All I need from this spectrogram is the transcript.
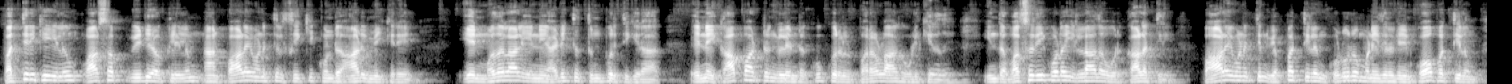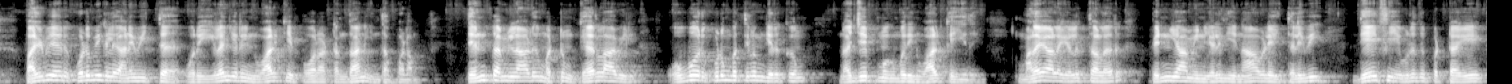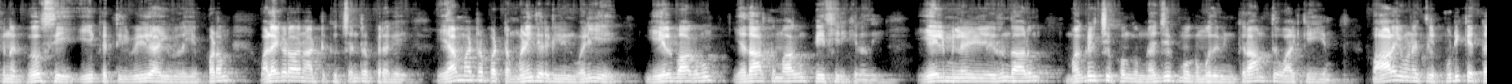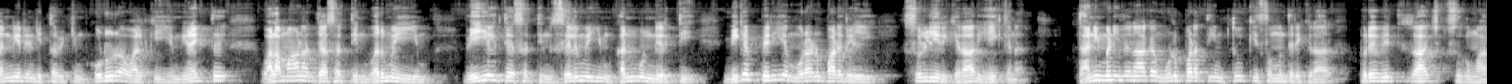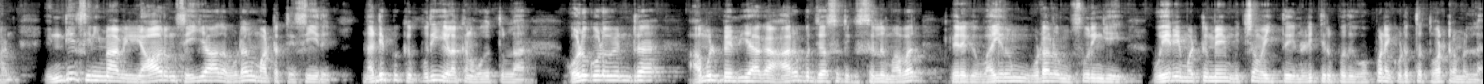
பத்திரிகையிலும் வாட்ஸ்அப் வீடியோக்களிலும் நான் பாலைவனத்தில் சிக்கிக்கொண்டு ஆடு மேய்க்கிறேன். என் முதலால் என்னை அடித்து துன்புறுத்துகிறார். என்னை காப்பாற்றுங்கள் என்ற கூக்குரல் பரவலாக ஒழிக்கிறது இந்த வசதி கூட இல்லாத ஒரு காலத்தில் பாலைவனத்தின் வெப்பத்திலும் கொடூர மனிதர்களின் கோபத்திலும் பல்வேறு கொடுமைகளை அணிவித்த ஒரு இளைஞரின் வாழ்க்கை போராட்டம்தான் இந்த படம். தென் தமிழ்நாடு மற்றும் கேரளாவில் ஒவ்வொரு குடும்பத்திலும் இருக்கும் நஜீப் முகமதின் வாழ்க்கை இது. மலையாள எழுத்தாளர் பென்யாமின் எழுதிய நாவலை தழுவி தேசிய விருது பெற்ற இயக்குனர் போசி இயக்கத்தில் வெளியாகியுள்ள இப்படம் வளைகடா நாட்டுக்கு சென்ற பிறகு ஏமாற்றப்பட்ட மனிதர்களின் வழியை இயல்பாகவும் யதார்த்தமாகவும் பேசியிருக்கிறது. ஏழ்மையில் இருந்தாலும் மகிழ்ச்சி பொங்கும் நஜீப் முகமதுவின் கிராமத்து வாழ்க்கையையும் பாலைவனத்தில் குடிக்க தண்ணீரின்றி தவிக்கும் கொடூர வாழ்க்கையையும் இணைத்து வளமான தேசத்தின் வறுமையையும் வெயில் தேசத்தின் செழுமையும் கண்முன் நிறுத்தி மிகப்பெரிய முரண்பாடுகளை சொல்லியிருக்கிறார் இயக்குனர். தனி மனிதனாக முழு படத்தையும் தூக்கி சுமந்திருக்கிறார் பிரவித்ராஜ் சுகுமாரன். இந்திய சினிமாவில் யாரும் செய்யாத உடல் மாற்றத்தை செய்து நடிப்புக்கு புதிய இலக்கணம் வகுத்துள்ளார். கொழு கொழுவென்ற அமுல் பேபியாக அரபு தேசத்துக்கு செல்லும் அவர் பிறகு வயிறும் உடலும் சுருங்கி உயிரை மட்டுமே மிச்சம் வைத்து நடித்திருப்பது ஒப்பனை கொடுத்த தோற்றமல்ல.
